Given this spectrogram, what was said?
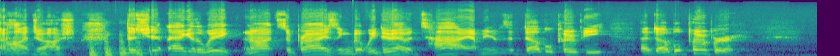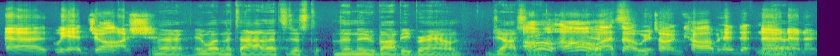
A hot Josh. the shitbag of the week, not surprising, but we do have a tie. I mean, it was a double poopy, a double pooper. uh, we had Josh. No, it wasn't a tie. That's just the new Bobby Brown, Josh. Oh, oh, I thought we were talking Cobb had that. No, Yeah. no, no.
